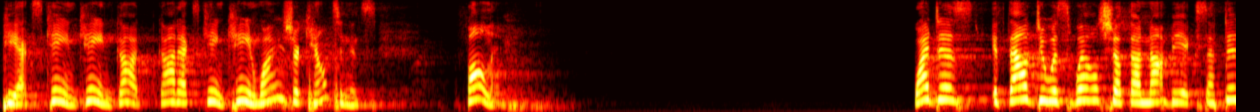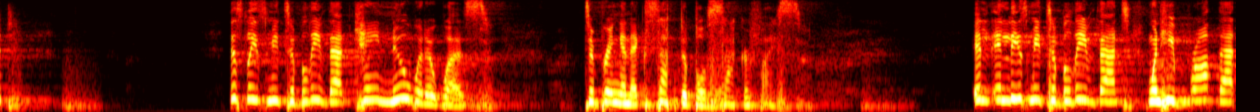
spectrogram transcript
He asks Cain, Cain, God, God asks Cain, Cain, why is your countenance fallen? Why does, if thou doest well, shalt thou not be accepted? This leads me to believe that Cain knew what it was to bring an acceptable sacrifice. It, it, leads me to believe that when he brought that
